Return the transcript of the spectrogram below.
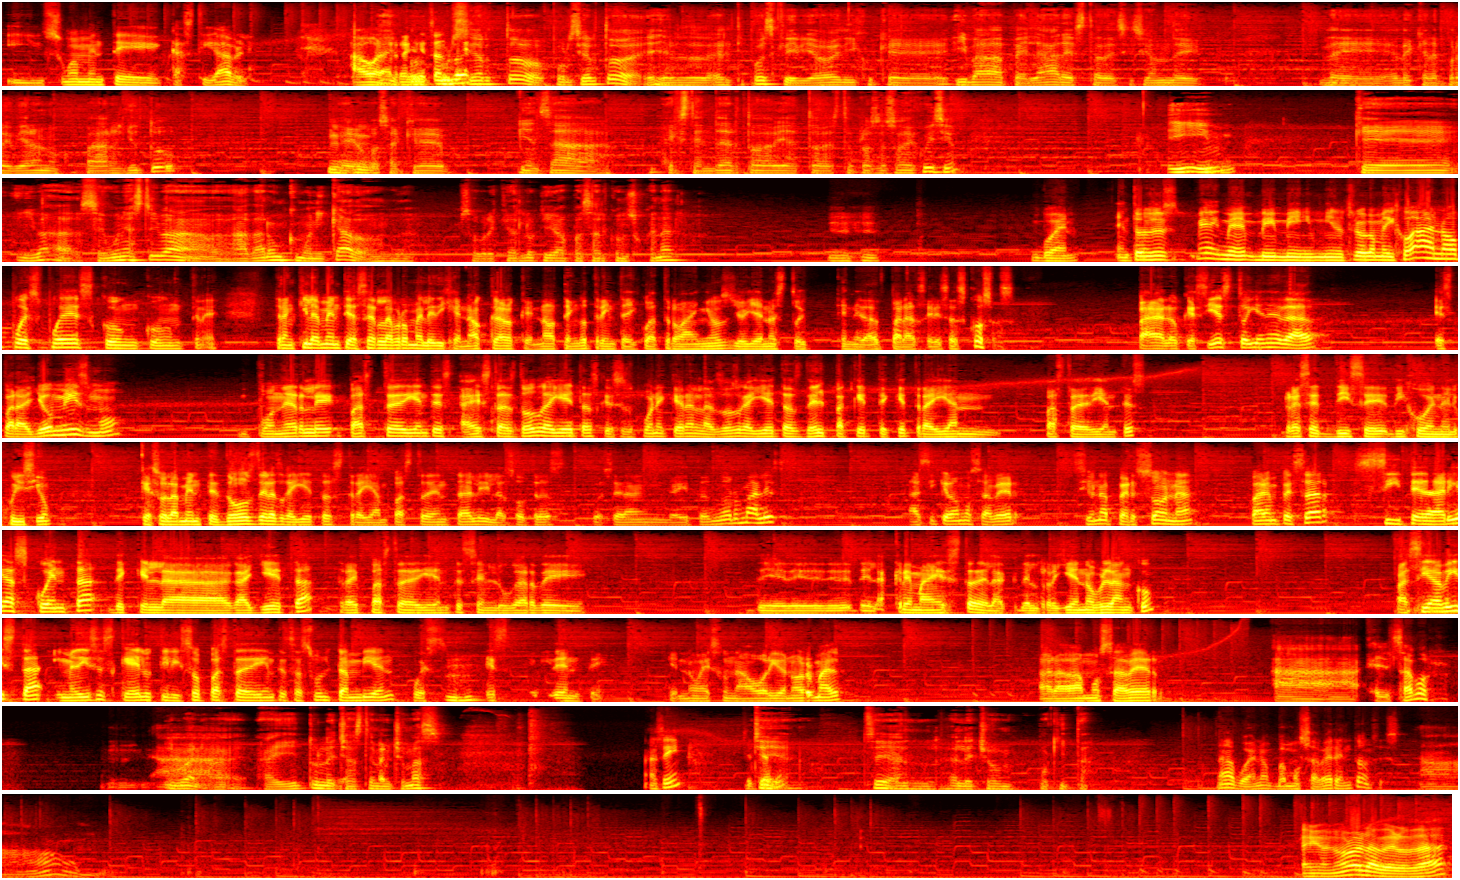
y sumamente castigable. Ahora, Ay, por- regresando. Por, cierto, por cierto el, el tipo escribió y dijo que iba a apelar esta decisión de, de, de que le prohibieran ocupar YouTube. Eh, o sea que piensa extender todavía todo este proceso de juicio. Y que iba, según esto, iba a dar un comunicado sobre qué es lo que iba a pasar con su canal. Bueno, entonces mi, mi, nutriólogo me dijo, ah, no, pues puedes tranquilamente hacer la broma. Le dije, no, claro que no, tengo 34 años, yo ya no estoy en edad para hacer esas cosas. Para lo que sí estoy en edad es para yo mismo ponerle pasta de dientes a estas dos galletas que se supone que eran las dos galletas del paquete que traían pasta de dientes. Reset dice, dijo en el juicio que solamente dos de las galletas traían pasta dental y las otras pues eran galletas normales. Así que vamos a ver si una persona, para empezar, si te darías cuenta de que la galleta trae pasta de dientes en lugar de de, de- la crema esta, de la- del relleno blanco. Así a vista, y me dices que él utilizó pasta de dientes azul también, pues es evidente que no es una Oreo normal. Ahora vamos a ver a el sabor. Y Ah, bueno, a- ahí tú le echaste mucho más. ¿Así? Sí, sí él, él echó poquita. Ah, bueno, vamos a ver entonces. Ah. En honor a la verdad,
